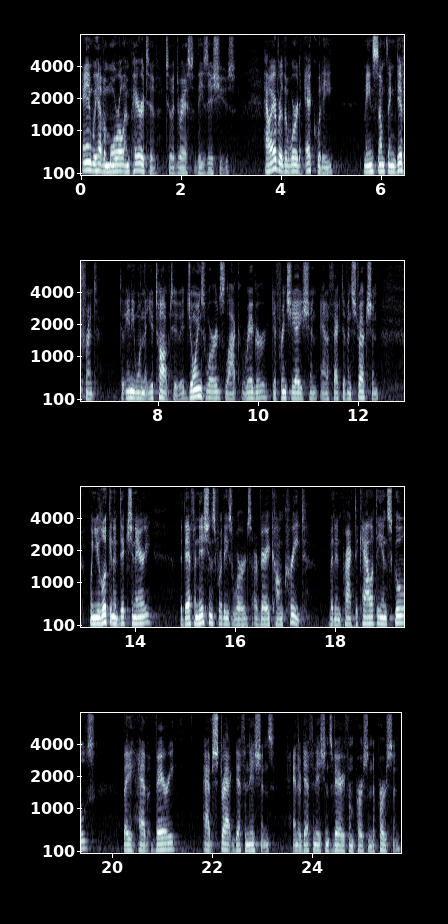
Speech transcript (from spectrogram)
and we have a moral imperative to address these issues. However, the word equity means something different to anyone that you talk to. It joins words like rigor, differentiation, and effective instruction. When you look in a dictionary, the definitions for these words are very concrete, but in practicality in schools, they have very abstract definitions, and their definitions vary from person to person.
